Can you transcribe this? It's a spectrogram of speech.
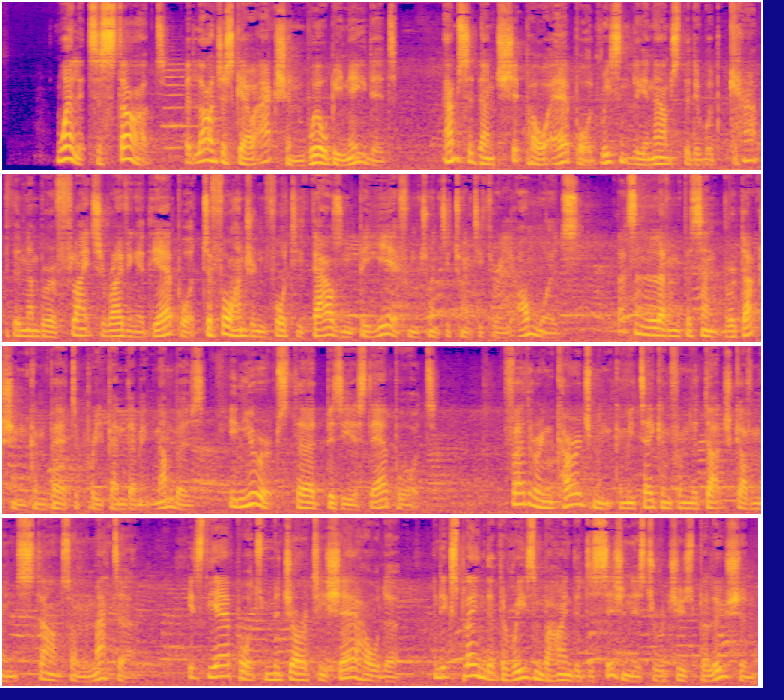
Well, it's a start, but larger scale action will be needed. Amsterdam Schiphol Airport recently announced that it would cap the number of flights arriving at the airport to 440,000 per year from 2023 onwards. That's an 11% reduction compared to pre pandemic numbers in Europe's third busiest airport. Further encouragement can be taken from the Dutch government's stance on the matter. It's the airport's majority shareholder and explained that the reason behind the decision is to reduce pollution.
